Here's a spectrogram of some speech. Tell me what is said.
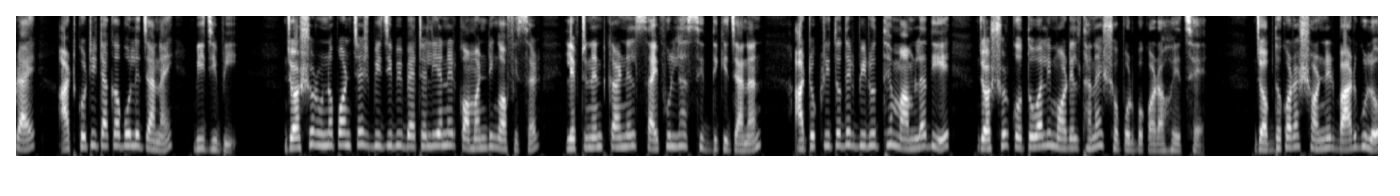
প্রায় আট কোটি টাকা বলে জানায় বিজিবি। যশোর ঊনপঞ্চাশ বিজিবি ব্যাটালিয়নের commanding officer, lieutenant colonel Saifullah Siddiqui জানান, আটককৃতদের বিরুদ্ধে মামলা দিয়ে যশোর কোতোয়ালি মডেল থানায় সোপর্ব করা হয়েছে। জব্দ করা স্বর্ণের বারগুলো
